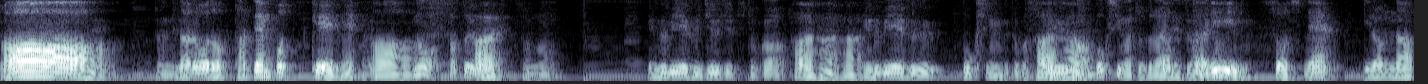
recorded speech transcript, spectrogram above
ああ、なるほど。多店舗系ね。はいあの例えば、はいその FBF 柔術とかあ、はいはいはい。FBF ボクシングとかそういう、はいはい。まあ、ボクシングはちょっとライセンスがあり、そうですね。いろんな、はい。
